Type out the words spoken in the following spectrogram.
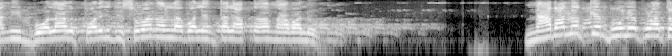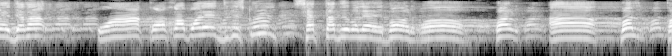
আমি বলার পরে যদি সোমান আল্লাহ বলেন, তাহলে আপনারা না ভালো নাবালককে বলে পড়াতে হয়, যারা ওয়া ক ক পরে জিজ্ঞেস করুন স্যার তাদের বলে, বল, অ, বল, আ, বল, ক,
